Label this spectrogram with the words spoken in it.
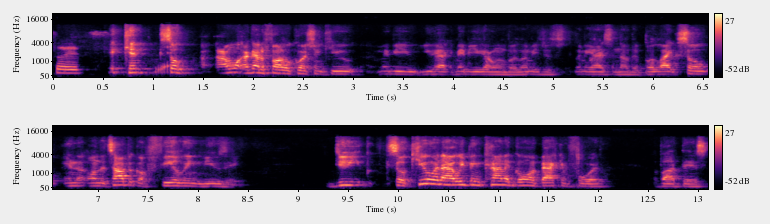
So it's It can Yeah. so I, want- I got a follow up question, Q. Maybe you, you had maybe you got one, but let me just let me ask another. But like so in the, on the topic of feeling music, do you so Q and I we've been kind of going back and forth about this.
